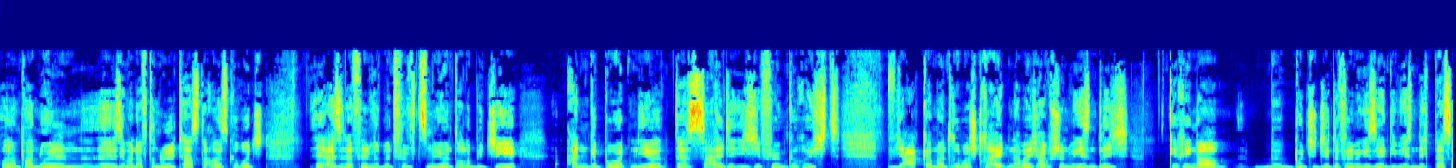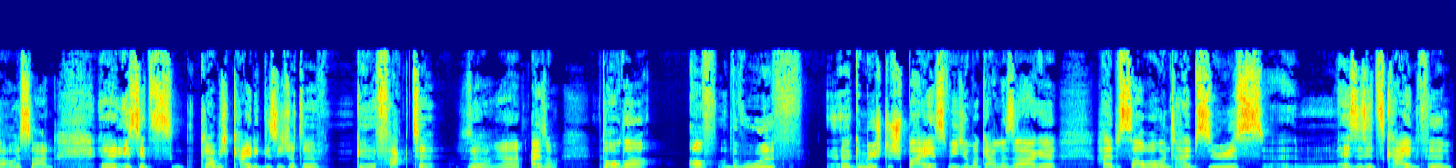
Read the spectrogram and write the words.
oder ein paar Nullen, äh, ist jemand auf der Nulltaste ausgerutscht. Äh, also der Film wird mit 15 Millionen Dollar Budget angeboten hier. Das halte ich für ein Gerücht. Ja, kann man drüber streiten, aber ich habe schon wesentlich geringer budgetierte Filme gesehen, die wesentlich besser aussahen. Äh, ist jetzt, glaube ich, keine gesicherte Fakte. So, ja. Also, Daughter of the Wolf äh, gemischte Speis, wie ich immer gerne sage, halb sauer und halb süß. Äh, es ist jetzt kein Film,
